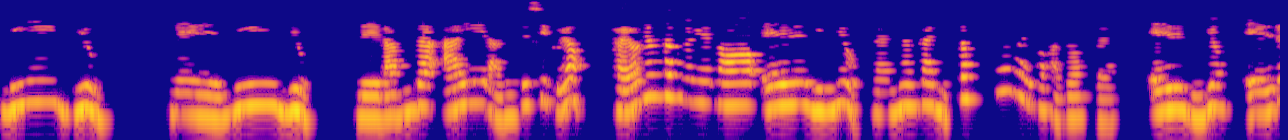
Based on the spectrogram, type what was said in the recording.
ni, ño. 네, ni, ño. 네, 남자 아이라는 뜻이고요. 자연현상 중에서 엘니뇨라는 현상이 있어 수원에서 가져왔어요. el niño, el은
